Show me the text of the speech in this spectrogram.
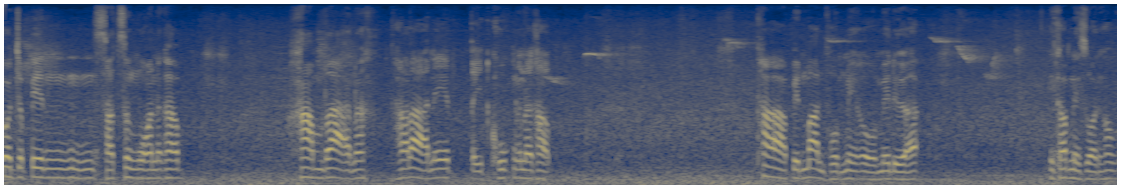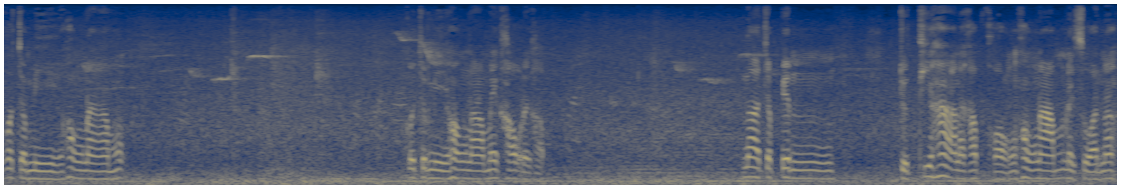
ก็จะเป็นสัตว์สงวนนะครับ ห้ามล่านะ ถ้าล่านี่ติดคุกนะครับ ถ้าเป็นบ้านผมเนี่ยโอ้ไม่เดือนี่ครับในสวนเขาก็จะมีห้องน้ำก็จะมีห้องน้ำไม่เข้าเลยครับ น่าจะเป็นจุดที่ห้านะครับ ของห้องน้ำในสวนนะ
